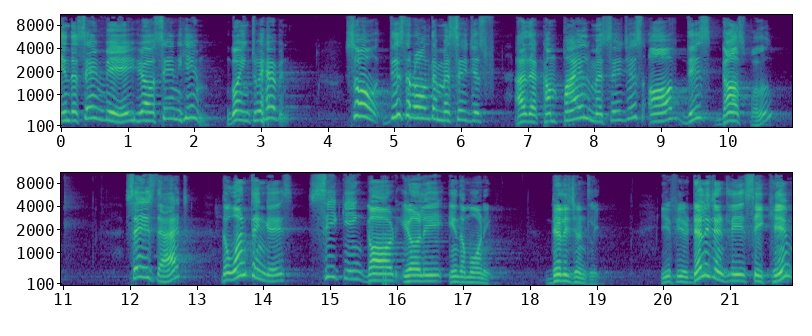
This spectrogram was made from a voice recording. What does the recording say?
in the same way you have seen him going to heaven. So these are all the messages are the compiled messages of this gospel says that the one thing is seeking God early in the morning, diligently. If you diligently seek Him,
